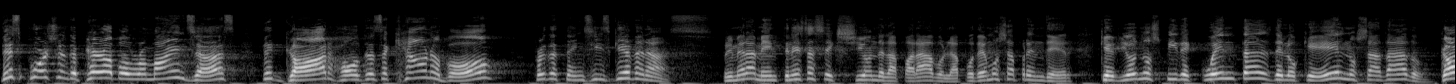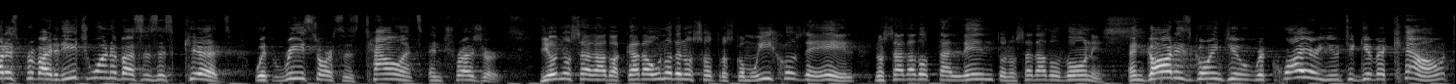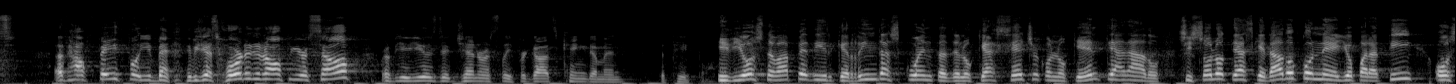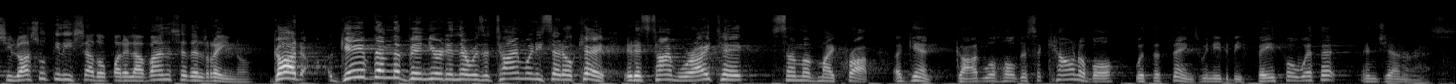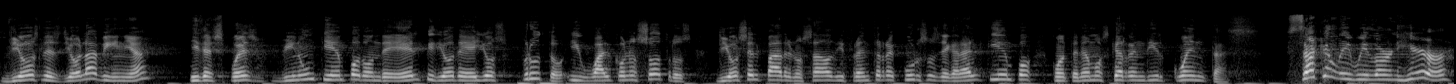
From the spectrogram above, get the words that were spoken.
this portion of the parable reminds us that God holds us accountable for the things He's given us. Primeramente, en esta sección de la parábola podemos aprender que Dios nos pide cuentas de lo que Él nos ha dado. God has provided each one of us as His kids with resources, talents, and treasures. Dios nos ha dado a cada uno de nosotros como hijos de Él, nos ha dado talento, nos ha dado dones. And God is going to require you to give account of how faithful you've been. If you just hoarded it all for yourself, or if you used it generously for God's kingdom and the people. Y Dios te va a pedir que rindas cuentas de lo que has hecho con lo que Él te ha dado, si solo te has quedado con ello para ti o si lo has utilizado para el avance del reino. God gave them the vineyard, and there was a time when He said, Okay, it is time where I take some of my crop. Again, God will hold us accountable with the things. We need to be faithful with it and generous. Dios les dio la viña y después vino un tiempo donde Él pidió de ellos fruto, igual con nosotros. Dios el Padre nos ha dado diferentes recursos, llegará el tiempo cuando tenemos que rendir cuentas. Secondly, we learn here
